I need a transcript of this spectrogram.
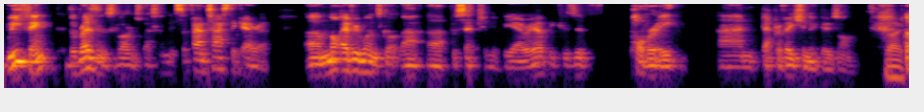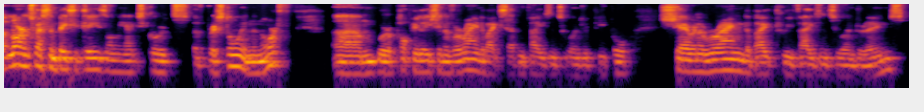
We think the residents of Lawrence Weston, it's a fantastic area. Um, not everyone's got that uh, perception of the area because of poverty and deprivation that goes on. Right. But Lawrence Weston basically is on the outskirts of Bristol in the north. Um, we're a population of around about 7,200 people, sharing around about 3,200 homes.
